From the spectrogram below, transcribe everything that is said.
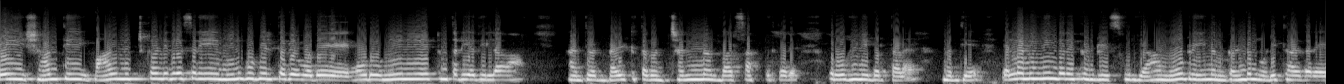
ಏಯ್, ಶಾಂತಿ, ಬಾಯಿ ಮುಚ್ಕೊಂಡಿದ್ರೆ ಸರಿ ನಿನ್ಗೂ ಬೀಳ್ತವೆ ಓದೆ ನೋಡು ನೀನ್ ಏಟು ತಡೆಯೋದಿಲ್ಲ ಅಂತ ಬೆಲ್ಟ್ ತಗೊಂಡ್ ಚೆನ್ನಾಗಿ ಬಾರ್ಸ್ ಹಾಕ್ಬಿಡ್ತಾರೆ. ರೋಹಿಣಿ ಬರ್ತಾಳೆ ಮಧ್ಯೆ. ಎಲ್ಲ ನಿನ್ನಿಂದನೇ ಕಣ್ರಿ ಸೂರ್ಯ. ನೋಡ್ರಿ ನನ್ ಗಂಡನ್ ಹೊಡಿತಾ ಇದಾರೆ.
